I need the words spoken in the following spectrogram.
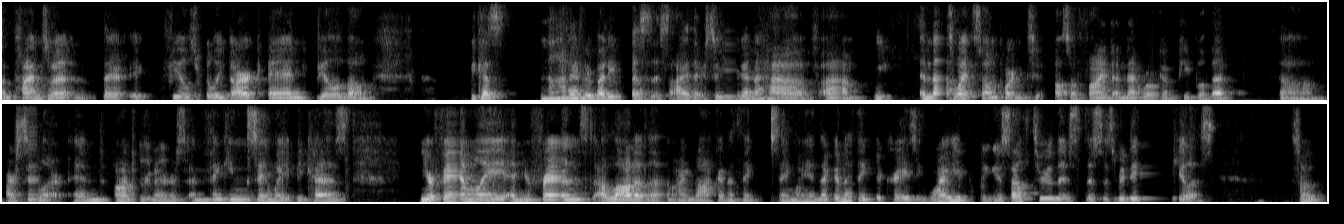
sometimes when there it feels really dark and you feel alone, because not everybody does this either. So you're going to have, um, you, and that's why it's so important to also find a network of people that um, are similar and entrepreneurs mm-hmm. and thinking the same way, because your family and your friends, a lot of them are not going to think the same way and they're going to think you're crazy. Why are you putting yourself through this? This is ridiculous. So,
